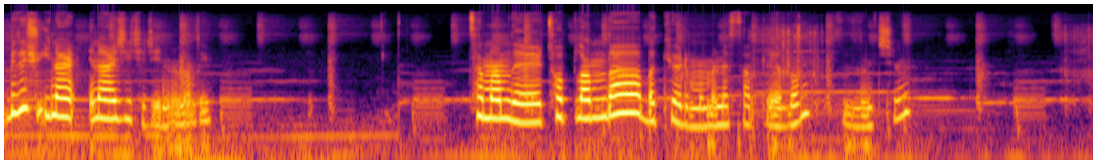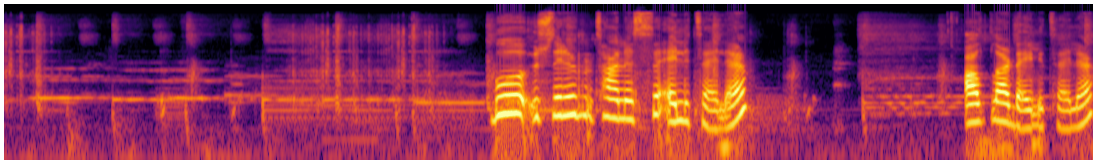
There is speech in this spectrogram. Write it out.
Bir de şu iner- enerji içeceğinden alayım. Tamamdır. Toplamda bakıyorum hemen hesaplayalım sizin için. Üstlerin tanesi 50 TL. Altlar da 50 TL.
